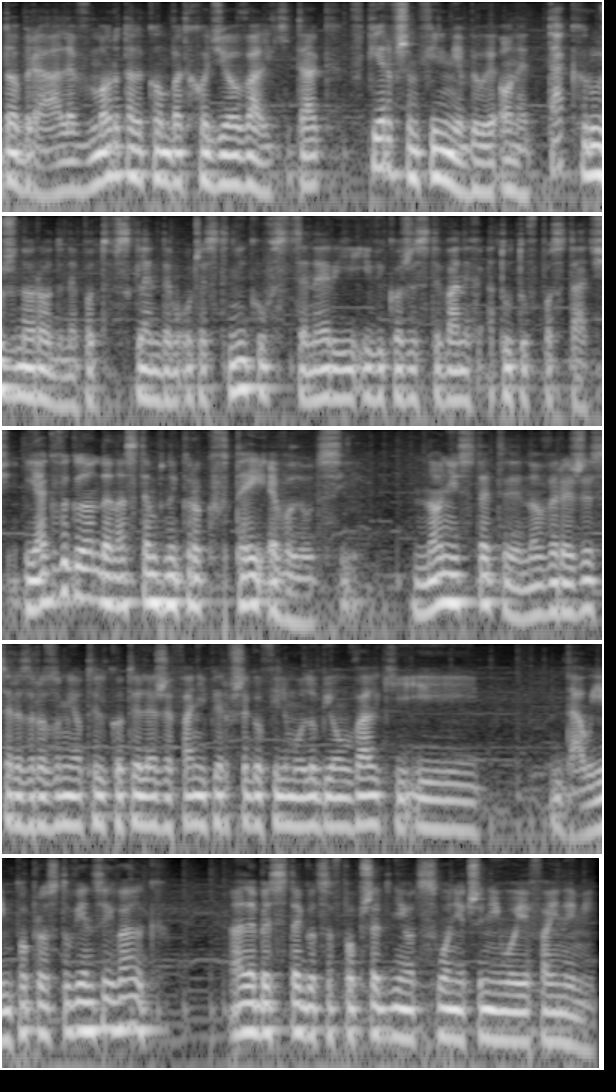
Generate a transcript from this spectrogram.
Dobra, ale w Mortal Kombat chodzi o walki, tak? Pierwszym filmie były one tak różnorodne pod względem uczestników, scenerii i wykorzystywanych atutów postaci. Jak wygląda następny krok w tej ewolucji? No niestety, nowy reżyser zrozumiał tylko tyle, że fani pierwszego filmu lubią walki i dał im po prostu więcej walk ale bez tego, co w poprzedniej odsłonie czyniło je fajnymi.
